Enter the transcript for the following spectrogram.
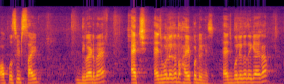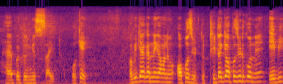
Opposite side divide by H H बोलेगा तो हाइपोटेनिस एच बोलेगा तो क्या आएगा? हाइपोटेनियस साइड ओके तो अभी क्या करने का मतलब ऑपोजिट तो थीटा के ऑपोजिट कौन है? ए बी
